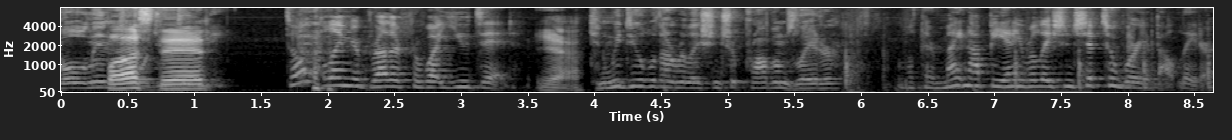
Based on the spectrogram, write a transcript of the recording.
Bolin Busted. you. Don't blame your brother for what you did. Yeah. Can we deal with our relationship problems later? Well, there might not be any relationship to worry about later.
